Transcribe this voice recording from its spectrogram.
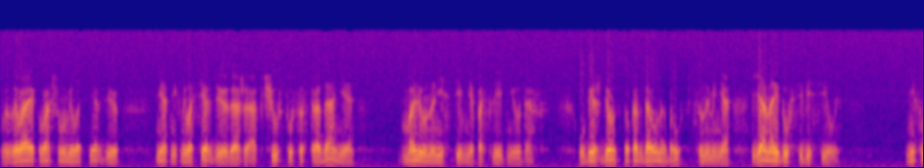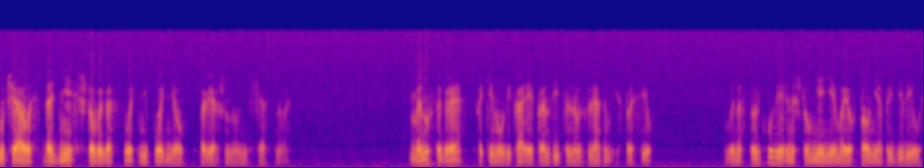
Вызывая к вашему милосердию, нет, не к милосердию даже, а к чувству сострадания, молю нанести мне последний удар. Убежден, что когда он обрушится на меня, я найду в себе силы. Не случалось до дней, чтобы Господь не поднял поверженного несчастного. Мену Сегре окинул викария пронзительным взглядом и спросил, «Вы настолько уверены, что мнение мое вполне определилось,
